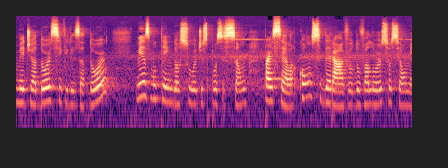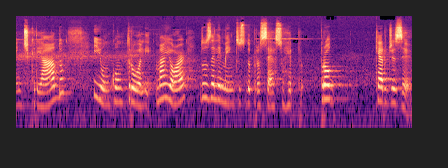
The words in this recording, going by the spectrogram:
mediador civilizador, mesmo tendo à sua disposição parcela considerável do valor socialmente criado e um controle maior dos elementos do processo repro, pro, quero dizer,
